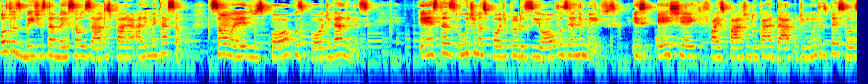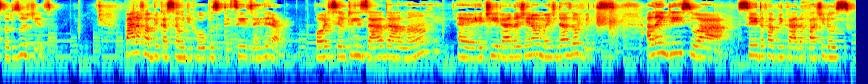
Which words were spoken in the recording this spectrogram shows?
Outros bichos também são usados para alimentação. São eles os porcos, bode e galinhas. Estas últimas podem produzir ovos e alimentos. Este é que faz parte do cardápio de muitas pessoas todos os dias. Para a fabricação de roupas e tecidos em geral, pode ser utilizada a lã é, retirada geralmente das ovelhas. Além disso, a seda fabricada a partir dos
